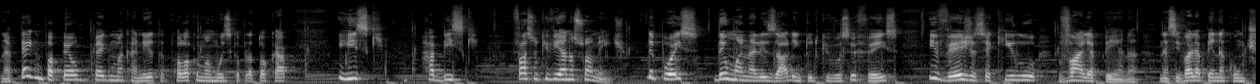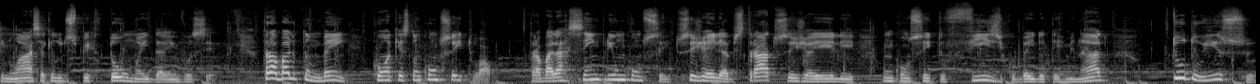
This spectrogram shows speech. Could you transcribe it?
Né? Pegue um papel, pegue uma caneta, coloque uma música para tocar e risque, rabisque, faça o que vier na sua mente. Depois, dê uma analisada em tudo que você fez e veja se aquilo vale a pena, né? se vale a pena continuar, se aquilo despertou uma ideia em você. Trabalho também com a questão conceitual. Trabalhar sempre um conceito, seja ele abstrato, seja ele um conceito físico bem determinado, tudo isso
